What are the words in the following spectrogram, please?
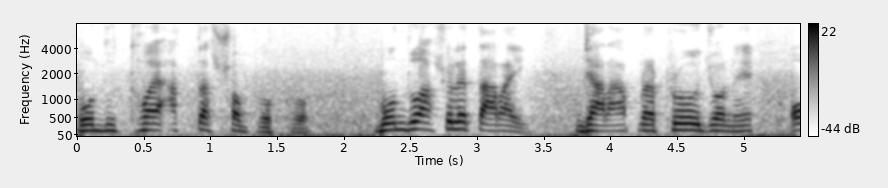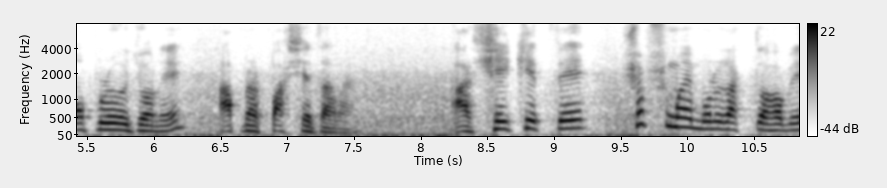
বন্ধুত্ব হয় আত্মার সম্পর্ক। বন্ধু আসলে তারাই, যারা আপনার প্রয়োজনে, অপ্রয়োজনে আপনার পাশে দাঁড়ায়। আর সেই ক্ষেত্রে সবসময় মনে রাখতে হবে,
